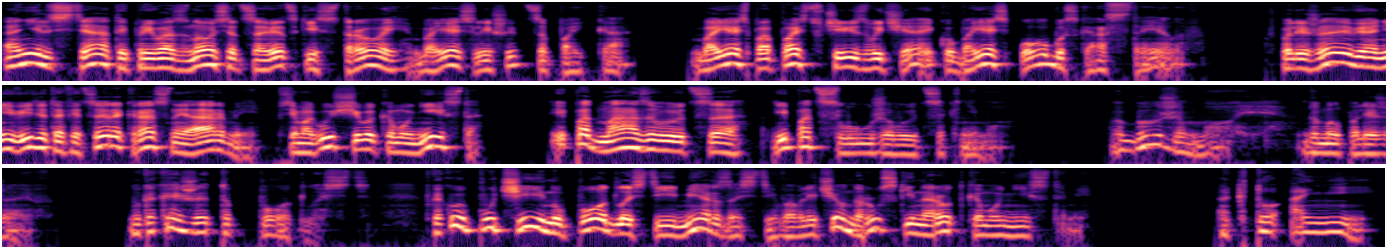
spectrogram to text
Они льстят и превозносят советский строй, боясь лишиться пайка, боясь попасть в чрезвычайку, боясь обыска, расстрелов. В Полежаеве они видят офицера Красной Армии, всемогущего коммуниста, и подмазываются, и подслуживаются к нему. «Боже мой!» — думал Полежаев. Но какая же это подлость! В какую пучину подлости и мерзости вовлечен русский народ коммунистами? А кто они?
